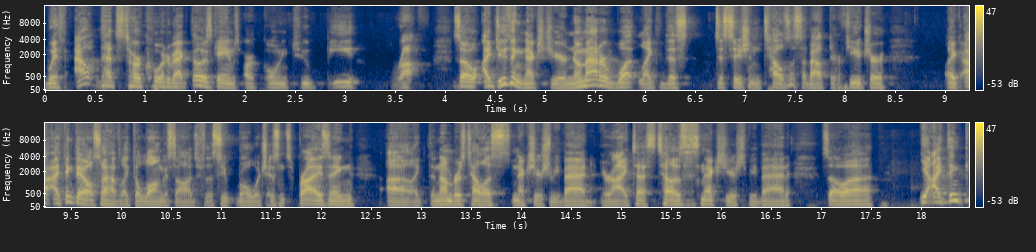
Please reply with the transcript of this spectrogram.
Without that star quarterback, those games are going to be rough. So I do think next year, no matter what like this decision tells us about their future, like I think they also have like the longest odds for the Super Bowl, which isn't surprising. Uh, like the numbers tell us next year should be bad. Your eye test tells us next year should be bad. So uh, yeah, I think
